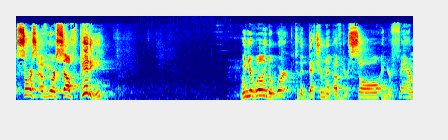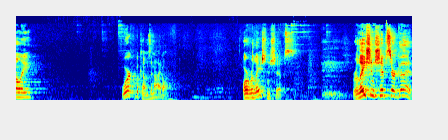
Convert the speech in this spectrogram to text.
source of your self-pity when you're willing to work to the detriment of your soul and your family work becomes an idol or relationships relationships are good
